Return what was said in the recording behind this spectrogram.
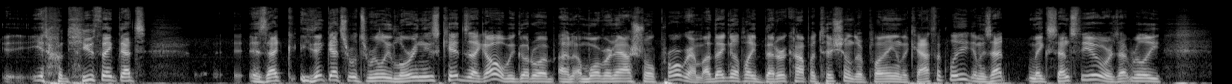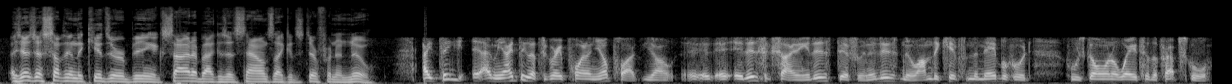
You know, do you think that's is that you think that's what's really luring these kids? Like, oh, we go to a, a more of a national program. Are they going to play better competition? They're playing in the Catholic League. I mean, does that make sense to you, or is that really is that just something the kids are being excited about because it sounds like it's different and new? I think. I mean, I think that's a great point on your part. You know, it, it, it is exciting. It is different. It is new. I'm the kid from the neighborhood who's going away to the prep school,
